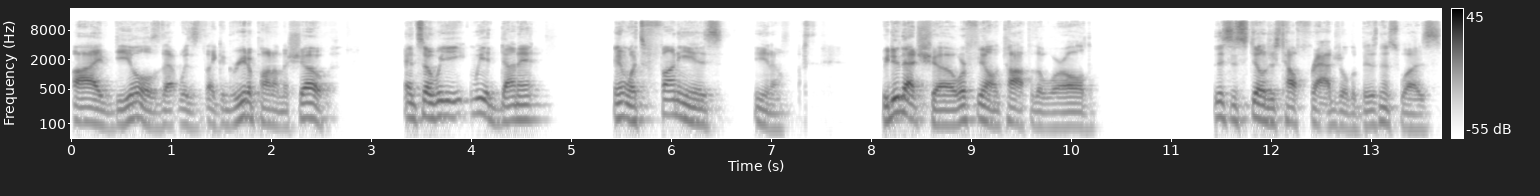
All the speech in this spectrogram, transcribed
five deals that was like agreed upon on the show, and so we we had done it and what's funny is, you know, we do that show, we're feeling top of the world. This is still just how fragile the business was.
